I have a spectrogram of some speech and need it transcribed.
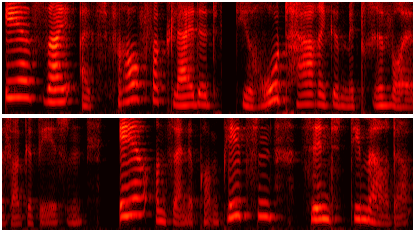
er sei als Frau verkleidet die Rothaarige mit Revolver gewesen. Er und seine Komplizen sind die Mörder.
